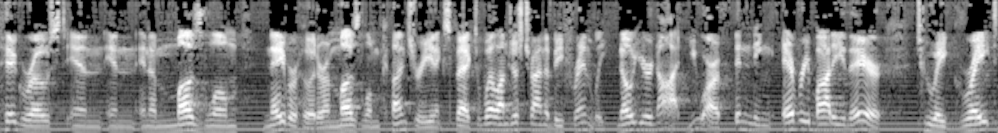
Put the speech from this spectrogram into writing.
pig roast in, in in a Muslim neighborhood or a Muslim country and expect, well, I'm just trying to be friendly. No, you're not. You are offending everybody there to a great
